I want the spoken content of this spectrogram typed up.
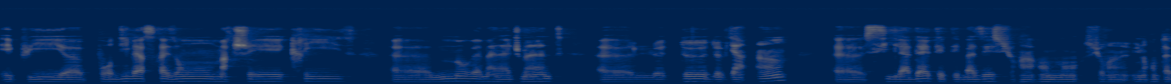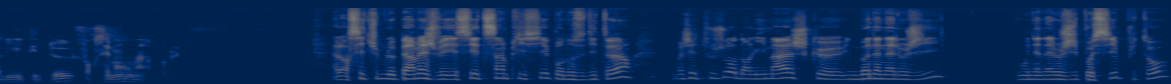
Et puis, pour diverses raisons, marché, crise, mauvais management, le 2 devient 1. Si la dette était basée sur un rendement, sur une rentabilité de 2, forcément, on a un problème. Alors, si tu me le permets, je vais essayer de simplifier pour nos auditeurs. Moi, j'ai toujours dans l'image qu'une bonne analogie, ou une analogie possible plutôt,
